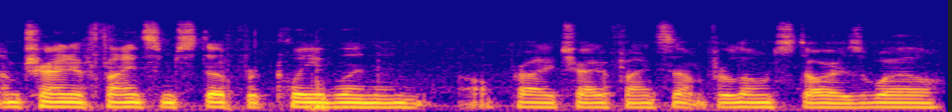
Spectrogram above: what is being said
I'm trying to find some stuff for Cleveland, and I'll probably try to find something for Lone Star as well.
